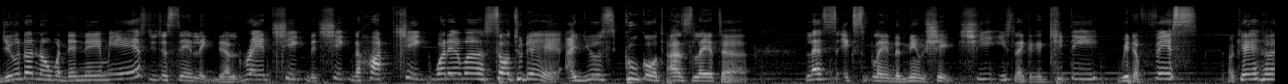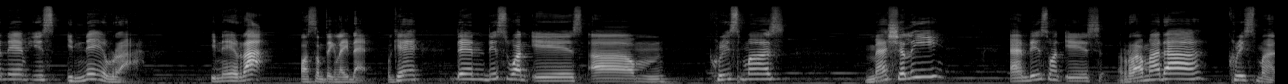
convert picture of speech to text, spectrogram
you don't know what the name is, you just say like the red chick, the chick, the hot chick, whatever. So today, I use Google Translator. Let's explain the new chick. She is like a kitty with a face. Okay, her name is Inera. Inera or something like that. Okay, then this one is um Christmas Mashali. And this one is Ramada Christmas.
